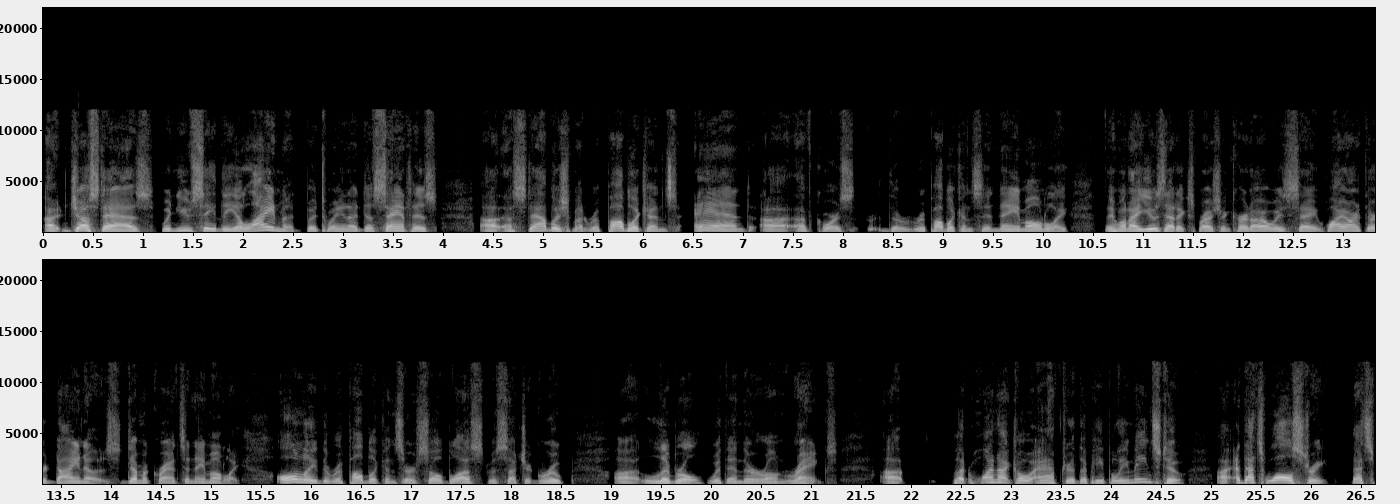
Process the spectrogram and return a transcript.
Uh, just as when you see the alignment between a DeSantis uh, establishment Republicans and, uh, of course, the Republicans in name only. And when I use that expression, Kurt, I always say, why aren't there dinos, Democrats in name only? Only the Republicans are so blessed with such a group, uh, liberal within their own ranks. Uh, but why not go after the people he means to? Uh, that's Wall Street. That's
